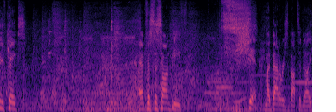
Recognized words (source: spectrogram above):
Beefcakes. Emphasis on beef. Shit, my battery's about to die.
